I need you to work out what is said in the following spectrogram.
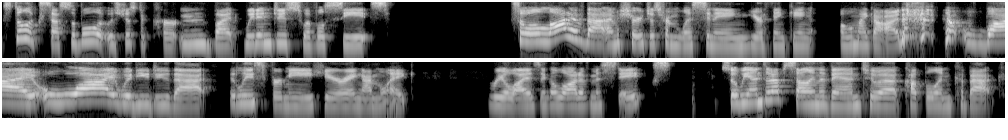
still accessible. It was just a curtain, but we didn't do swivel seats. So a lot of that, I'm sure, just from listening, you're thinking, oh my God, why, why would you do that? At least for me, hearing, I'm like realizing a lot of mistakes. So we ended up selling the van to a couple in Quebec.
